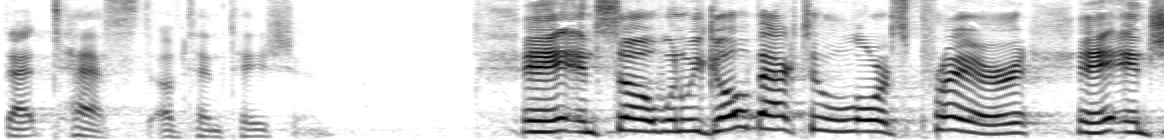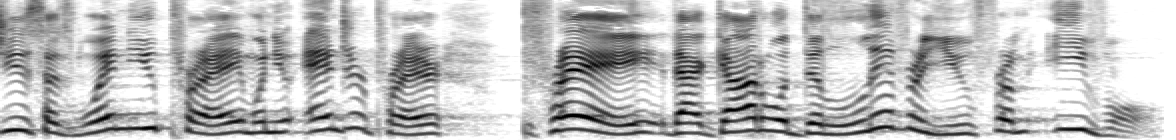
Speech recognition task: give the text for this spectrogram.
that test of temptation. And, so when we go back to the Lord's Prayer, and Jesus says, when you pray, when you enter prayer, pray that God will deliver you from evil.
